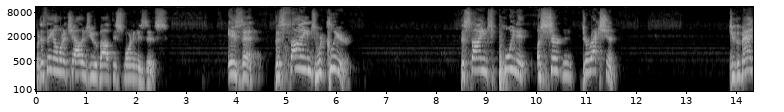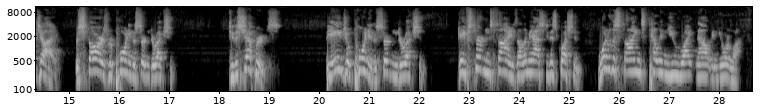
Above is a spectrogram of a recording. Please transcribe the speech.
But the thing I want to challenge you about this morning is this is that the signs were clear. The signs pointed a certain direction. To the Magi, the stars were pointing a certain direction. To the shepherds, the angel pointed a certain direction, gave certain signs. Now, let me ask you this question What are the signs telling you right now in your life?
